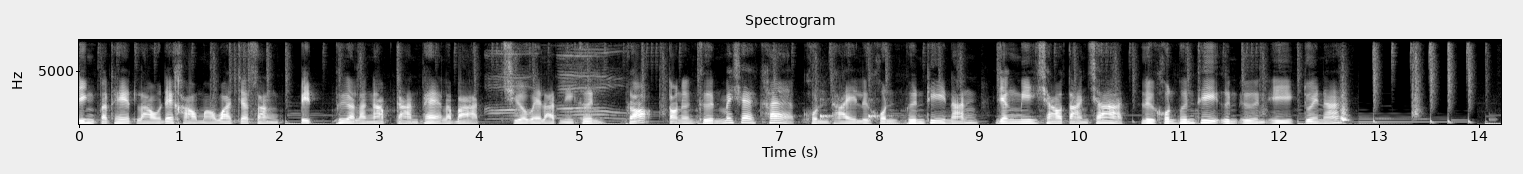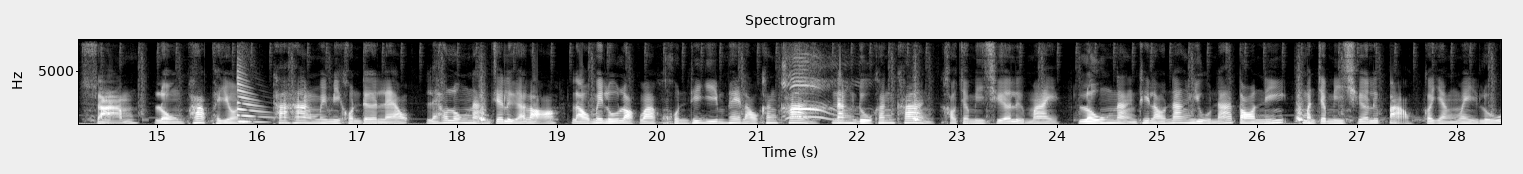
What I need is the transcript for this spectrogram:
ยิ่งประเทศเราได้ข่าวมาว่าจะสั่งปิดเพื่อระงับการแพร่ระบาดเชื้อไวรัสนี้ขึ้น เพราะตอนกลางคืนไม่ใช่แค่คนไทยหรือคนพื้นที่นั้น ยังมีชาวต่างชาติ หรือคนพื้นที่อื่นๆ อีกด้วยนะ 3. ลงภาพยนตร์ ถ้าห้างไม่มีคนเดินแล้ว แล้วลงหนังจะเหลือหรอ เราไม่รู้หรอกว่าคนที่ยิ้มให้เราข้างๆ นั่งดูข้างๆ เขาจะมีเชื้อหรือไม่ โรงหนังที่เรานั่งอยู่หน้าตอนนี้ มันจะมีเชื้อหรือเปล่าก็ยังไม่รู้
